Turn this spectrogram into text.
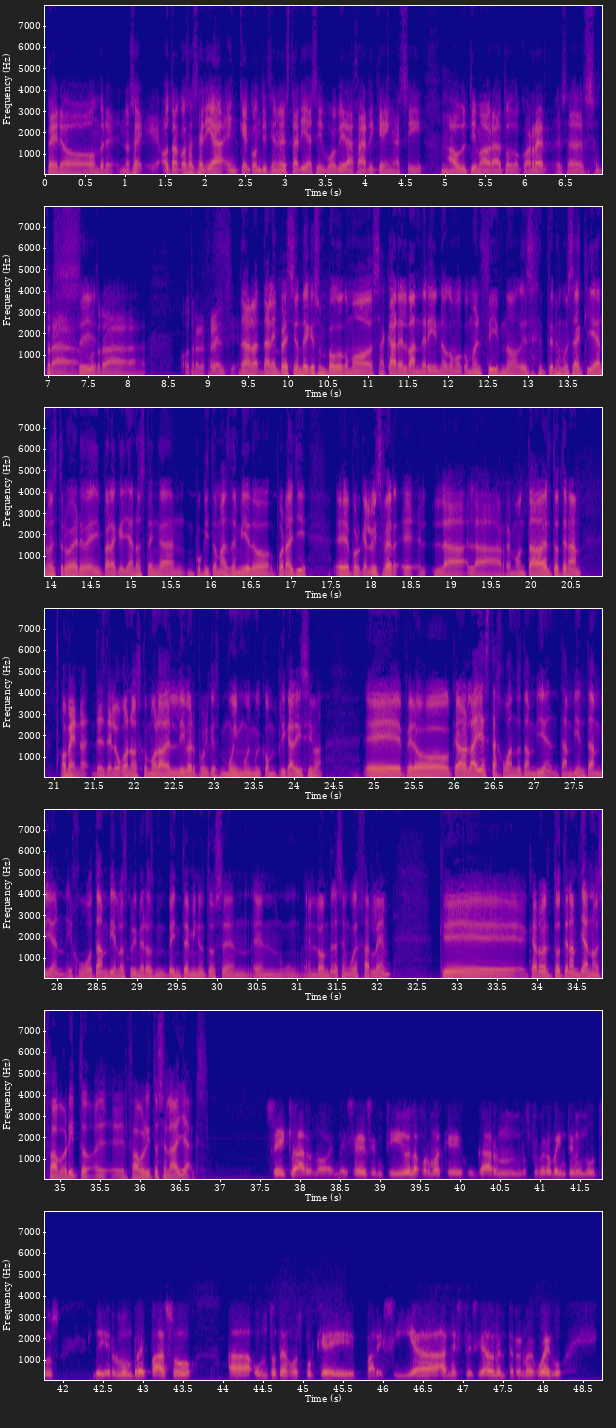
Pero, hombre, no sé, eh, otra cosa sería en qué condiciones estaría si volviera Harry Kane así a última hora a todo correr. Esa es otra Sí. otra otra referencia. Da, da la impresión de que es un poco como sacar el banderín, ¿no? Como, como el Cid, ¿no? Que tenemos aquí a nuestro héroe y para que ya nos tengan un poquito más de miedo por allí. Eh, porque Luis Fer, eh, la, la remontada del Tottenham, hombre, no- desde luego no es como la del Liverpool, que es muy, muy, muy complicadísima. Eh, pero claro, Laia está jugando bien, tan bien, y jugó tan bien los primeros 20 minutos en, en, en Londres, en West Harlem, que claro, el Tottenham ya no es favorito, eh, el favorito es el Ajax. Sí, claro, no, en ese sentido, en la forma que jugaron los primeros 20 minutos, le dieron un repaso a un Tottenham Hotspur que parecía anestesiado en el terreno de juego.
